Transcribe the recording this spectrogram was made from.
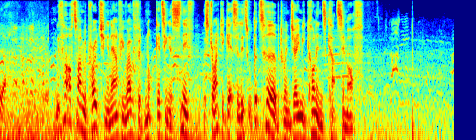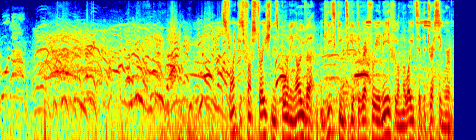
yeah. With half time approaching and Alfie Rutherford not getting a sniff, the striker gets a little perturbed when Jamie Collins cuts him off. The striker's frustration is boiling over, and he's keen to give the referee an earful on the way to the dressing room.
